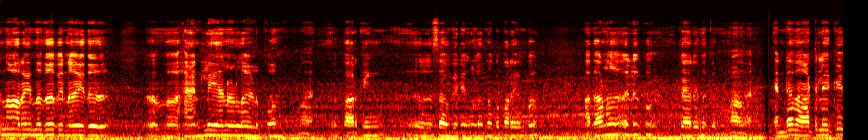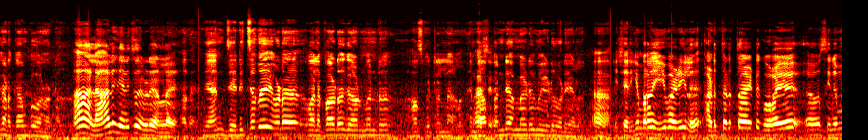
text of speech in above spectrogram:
എന്ന് പറയുന്നത് പിന്നെ ഇത് ഹാൻഡിൽ ചെയ്യാനുള്ള എളുപ്പം പാർക്കിംഗ് സൗകര്യങ്ങൾ എന്നൊക്കെ പറയുമ്പോൾ അതാണ് അതിൽ കയറി നിൽക്കുന്നത് എന്റെ നാട്ടിലേക്ക് കടക്കാൻ പോവാണ് കേട്ടോ. ആ ലാൽ ജനിച്ചത് ഇവിടെയാണല്ലേ? അതെ. ഞാൻ ജനിച്ചത് ഇവിടെ വലപ്പാട് ഗവൺമെന്റ് ഹോസ്പിറ്റലിലാണ്. എന്റെ അപ്പന്റെ അമ്മയുടെയും വീട് ഇവിടെയാണ്. ശരിക്കും പറഞ്ഞ ഈ വഴിയിൽ അടുത്തടുത്തായിട്ട് കുറെ സിനിമ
